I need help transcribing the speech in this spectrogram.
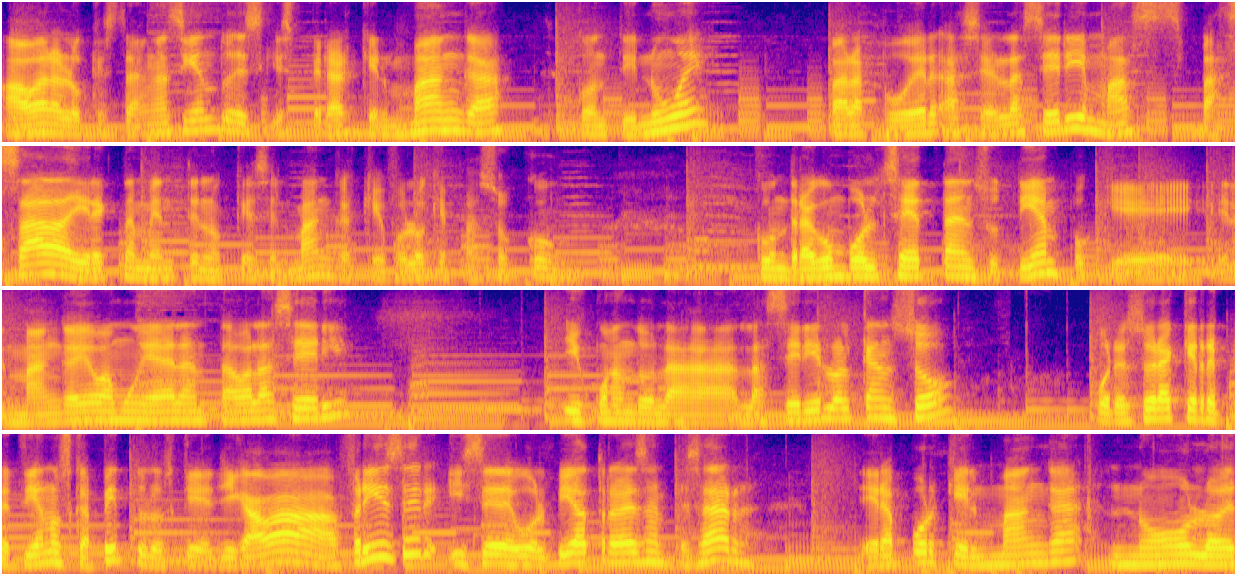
Ahora lo que están haciendo es esperar que el manga continúe para poder hacer la serie más basada directamente en lo que es el manga, que fue lo que pasó con, con Dragon Ball Z en su tiempo, que el manga iba muy adelantado a la serie y cuando la, la serie lo alcanzó, por eso era que repetían los capítulos, que llegaba a Freezer y se devolvía otra vez a empezar. Era porque el manga no lo, eh,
